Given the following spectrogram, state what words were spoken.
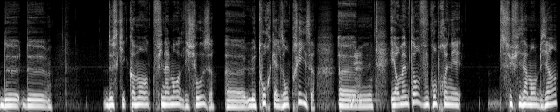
de de de ce qui, comment finalement les choses, euh, le tour qu'elles ont prise, euh, et en même temps vous comprenez suffisamment bien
